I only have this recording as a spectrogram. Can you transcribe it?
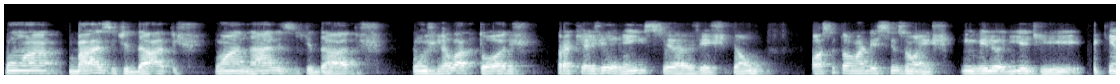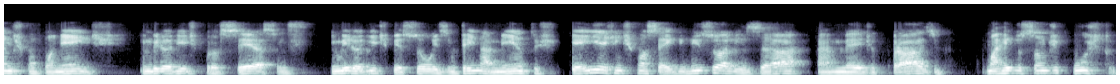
com a base de dados, com a análise de dados, com os relatórios, para que a gerência, a gestão possa tomar decisões em melhoria de pequenos componentes, em melhoria de processos, em melhoria de pessoas, em treinamentos. E aí a gente consegue visualizar a médio prazo uma redução de custo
